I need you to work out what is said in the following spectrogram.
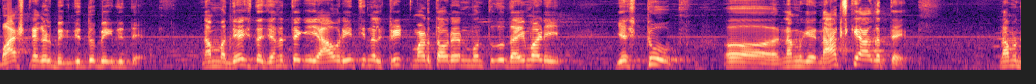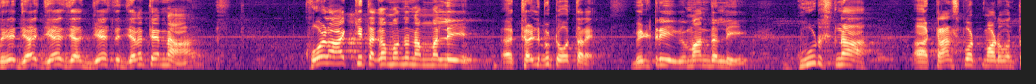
ಭಾಷಣಗಳು ಬಿಗ್ದಿದ್ದು ಬಿಗ್ದಿದ್ದೆ. ನಮ್ಮ ದೇಶದ ಜನತೆಗೆ ಯಾವ ರೀತಿಯಲ್ಲಿ ಟ್ರೀಟ್ ಮಾಡ್ತಾವ್ರೆ ಅನ್ನುವಂಥದ್ದು ದಯಮಾಡಿ ಎಷ್ಟು ನಮಗೆ ನಾಚಿಕೆ ಆಗುತ್ತೆ. ನಮ್ಮ ದೇಶದ ಜನತೆಯನ್ನು ಕೋಳ ಹಾಕಿ ತಗೊಂಬಂದು ನಮ್ಮಲ್ಲಿ ತಳ್ಳಿಬಿಟ್ಟು ಹೋಗ್ತಾರೆ. ಮಿಲ್ಟ್ರಿ ವಿಮಾನದಲ್ಲಿ ಗೂಡ್ಸ್ನ ಟ್ರಾನ್ಸ್ಪೋರ್ಟ್ ಮಾಡುವಂಥ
